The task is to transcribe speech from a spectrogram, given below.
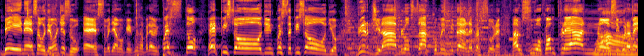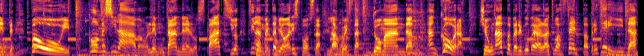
bene salutiamo Gesù e adesso vediamo che cosa parliamo in questo episodio in questo episodio Virgil Abloh sa come invitare le persone al suo compleanno Wow. sicuramente poi come si lavano le mutande nello spazio. Finalmente Come, come? abbiamo la risposta a questa domanda. Ancora c'è un'app per recuperare la tua felpa preferita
